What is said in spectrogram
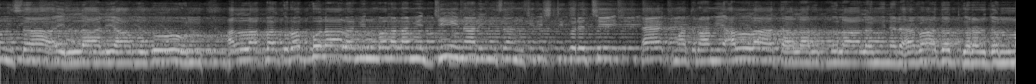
ইনসা ইল্লা লিয়াবুদুন। আল্লাহ পাক রব্বুল আলামিন বলেন, আমি জিন আর ইনসান সৃষ্টি করেছি, একমাত্র আমি আল্লাহ তাআলা রব্বুল আলামিনের ইবাদত করার জন্য।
